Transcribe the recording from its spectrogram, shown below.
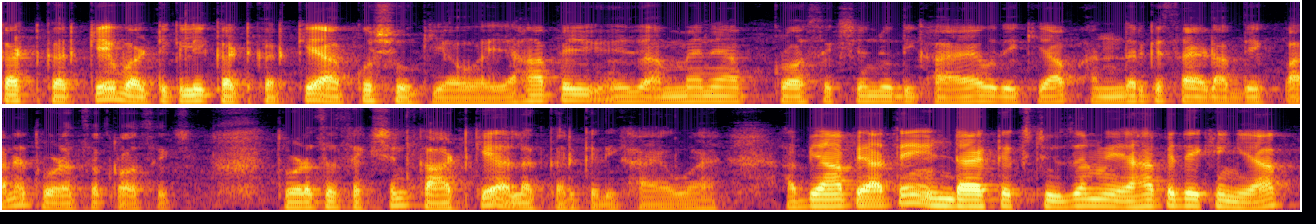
कट करके वर्टिकली कट करके आपको शो किया हुआ है। यहाँ पे मैंने आपको क्रॉस सेक्शन जो दिखाया है, वो देखिए आप अंदर के साइड आप देख पा रहे हैं, थोड़ा सा क्रॉस सेक्शन थोड़ा सा सेक्शन काट के अलग करके दिखाया हुआ है। अब यहाँ पे आते हैं इनडायरेक्ट एक्सट्रूजन में। यहाँ पे देखेंगे आप,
